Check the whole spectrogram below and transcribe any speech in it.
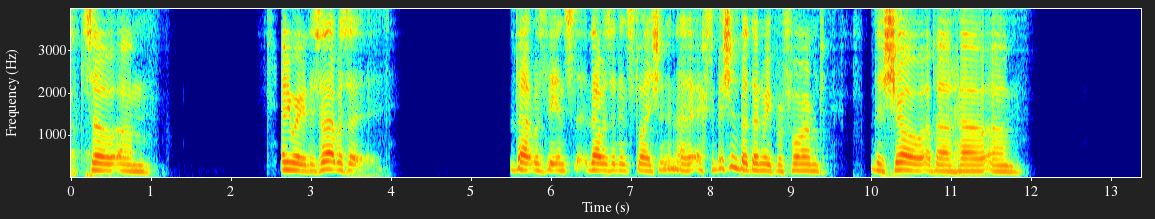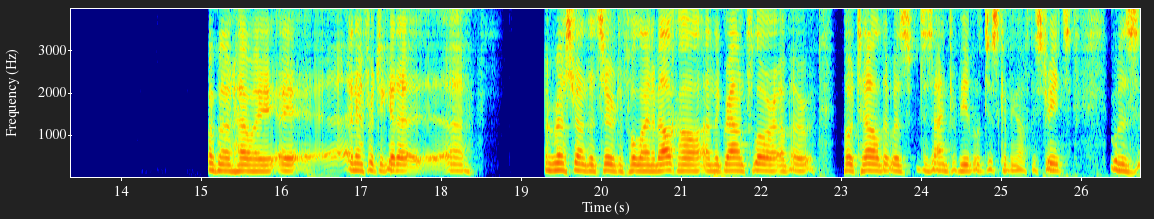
okay. So um, anyway, so that was a that was the inst- that was an installation in that exhibition. But then we performed the show about how um, about how a, a an effort to get a, a a restaurant that served a full line of alcohol on the ground floor of a hotel that was designed for people just coming off the streets was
